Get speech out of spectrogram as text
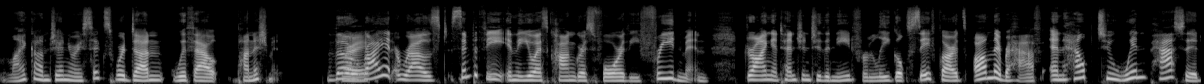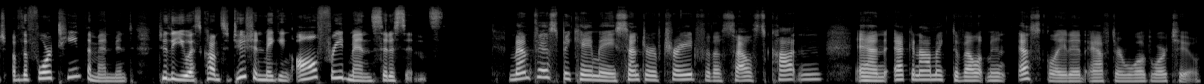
like on January 6th, were done without punishment. The Right. riot aroused sympathy in the U.S. Congress for the freedmen, drawing attention to the need for legal safeguards on their behalf, and helped to win passage of the 14th Amendment to the U.S. Constitution, making all freedmen citizens. Memphis became a center of trade for the South's cotton, and economic development escalated after World War II.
